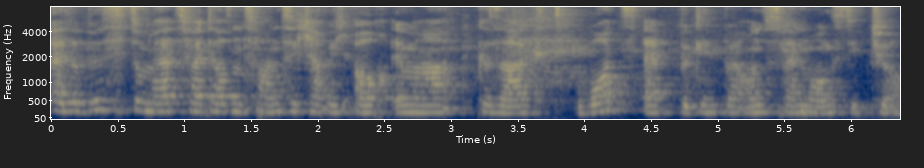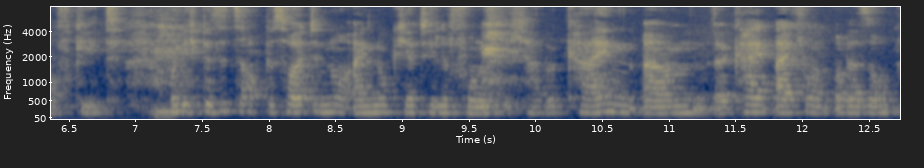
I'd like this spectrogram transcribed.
also bis zum März 2020 habe ich auch immer gesagt, WhatsApp beginnt bei uns, wenn morgens die Tür aufgeht. Und ich besitze auch bis heute nur ein Nokia-Telefon. Ich habe kein, ähm, äh, kein iPhone oder so.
